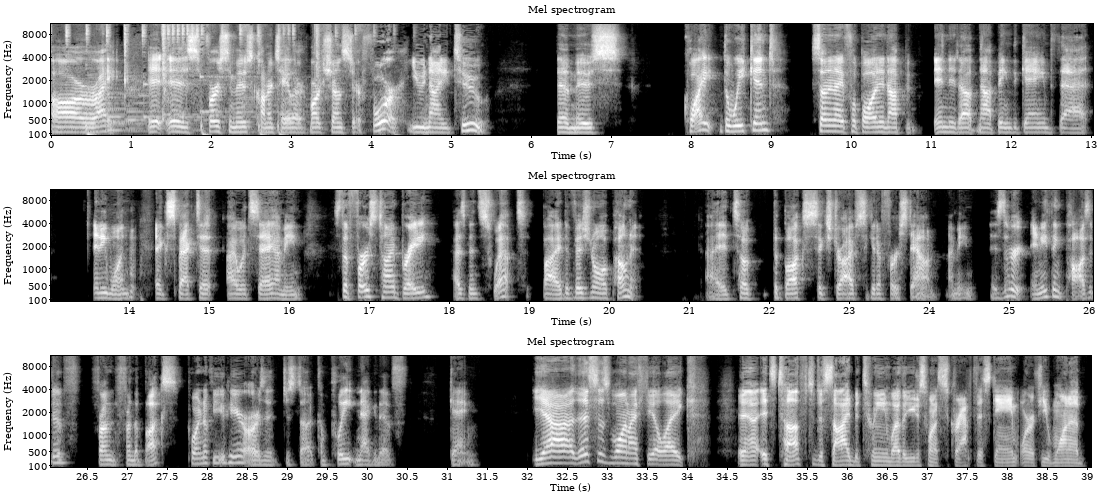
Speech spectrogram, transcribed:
All right. It is first the Moose, Connor Taylor, Mark Schoenster for U92. The Moose, quite the weekend. Sunday night football ended up ended up not being the game that anyone expected, I would say. I mean, it's the first time Brady has been swept by a divisional opponent. Uh, it took the Bucks six drives to get a first down. I mean, is there anything positive from from the Bucks point of view here, or is it just a complete negative game? Yeah, this is one I feel like it's tough to decide between whether you just want to scrap this game or if you want to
